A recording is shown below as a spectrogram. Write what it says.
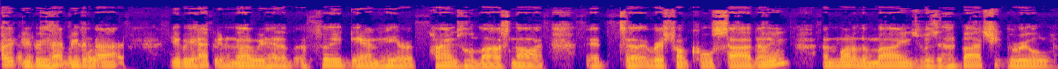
Pete, you'd be happy to know. You'd be happy to know we had a, a feed down here at Paynesville last night at uh, a restaurant called Sardine, and one of the mains was a hibachi grilled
